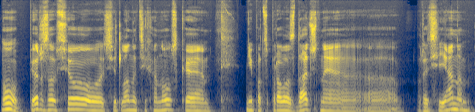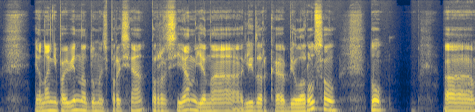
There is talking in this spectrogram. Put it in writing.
Ну перш за ўсё Светлана ціхановская не падсправаздачная расіянам. Яна не павінна думаць пра расіян яна лідарка беларусаў. Ну а,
